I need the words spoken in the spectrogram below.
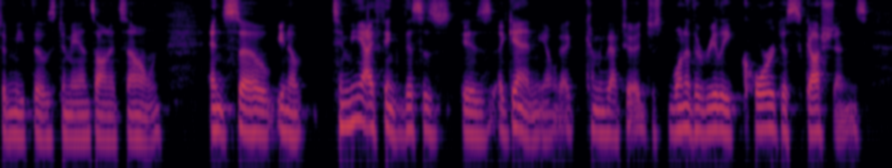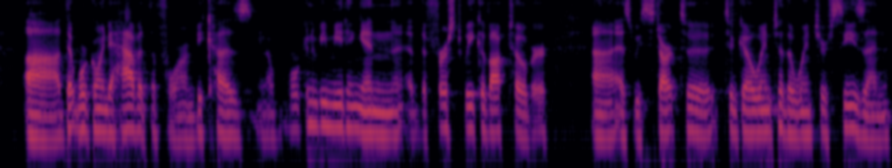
to meet those demands on its own, and so you know. To me, I think this is is again, you know, coming back to it, just one of the really core discussions uh, that we're going to have at the forum because you know we're going to be meeting in the first week of October uh, as we start to to go into the winter season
